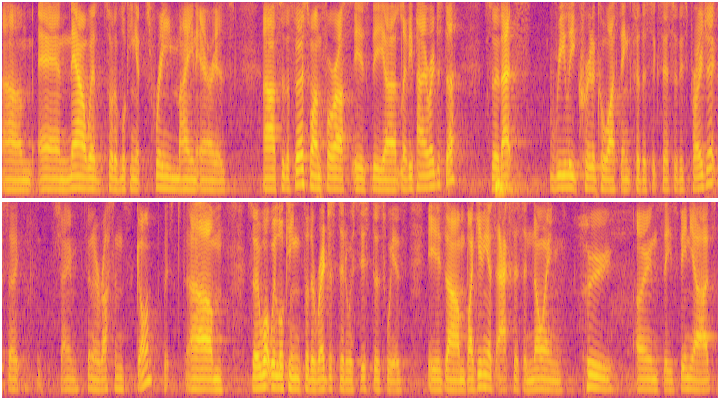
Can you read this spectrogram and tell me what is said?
um, and now we're sort of looking at three main areas. Uh, so the first one for us is the uh, levy payer register. So that's really critical, I think, for the success of this project. So Shame Senator Ruston's gone. But, um, so what we're looking for the register to assist us with is um, by giving us access and knowing who owns these vineyards,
